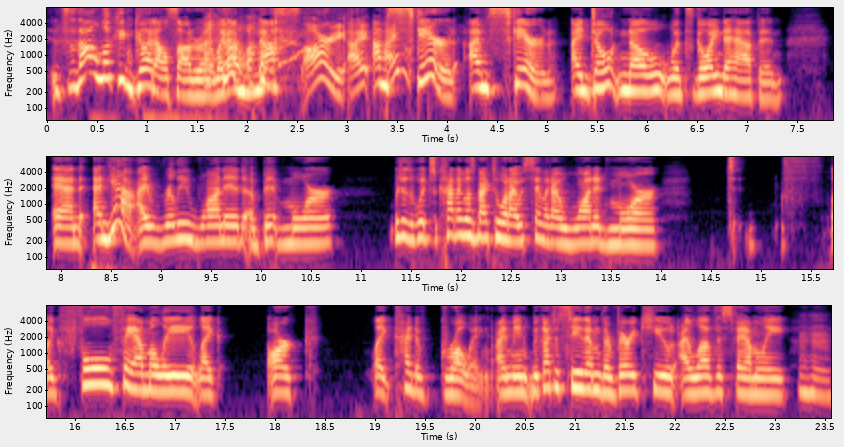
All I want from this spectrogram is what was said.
it's not looking good, Alessandra. Like I'm not sorry. I I'm I scared. I'm scared. I don't know what's going to happen. And and yeah, I really wanted a bit more which is which kind of goes back to what I was saying like I wanted more t- f- like full family like arc like kind of growing. I mean, we got to see them. They're very cute. I love this family. Mhm.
